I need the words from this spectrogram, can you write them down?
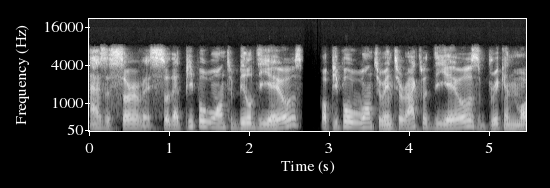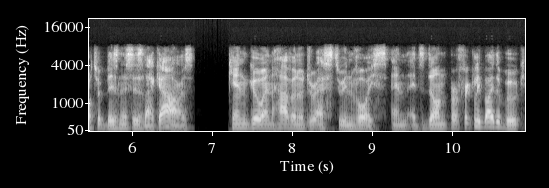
as a service so that people who want to build DAOs or people who want to interact with DAOs, brick and mortar businesses like ours, can go and have an address to invoice. And it's done perfectly by the book.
